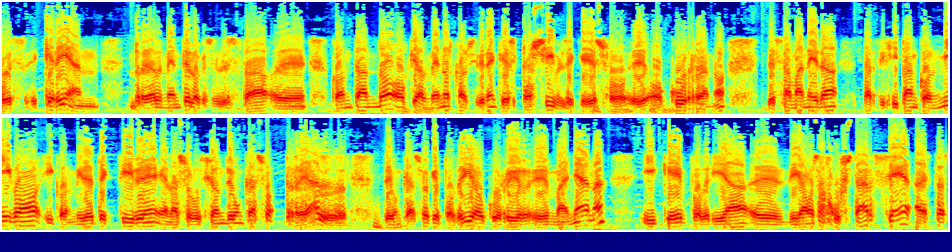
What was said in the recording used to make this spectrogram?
pues crean realmente lo que se les está eh, contando o que al menos consideren que es posible que eso eh, ocurra, ¿no? De esa manera participan conmigo y con mi detective en la solución de un caso real, de un caso que podría ocurrir eh, mañana y que podría, eh, digamos, ajustarse a estas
